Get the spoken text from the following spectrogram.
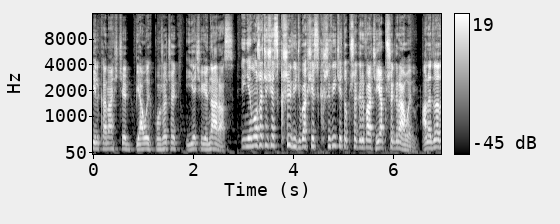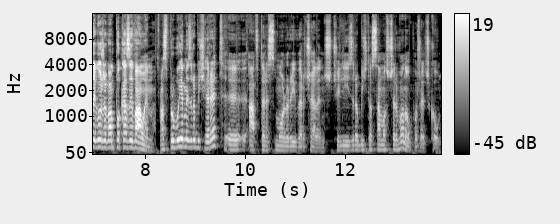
kilkanaście białych porzeczek i jecie je naraz. I nie możecie się skrzywić, bo jak się skrzywicie, to przegrywacie. Ja przegrałem, ale dlatego, że wam pokazywałem. A spróbujemy zrobić Red y, After Small River Challenge, czyli zrobić to samo z czerwoną porzeczką.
